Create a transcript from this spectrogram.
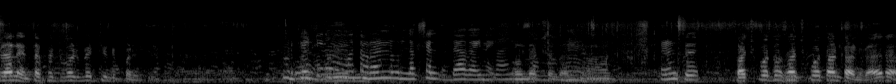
కదా ఎంత పెట్టుబడి పెట్టింది ఇప్పటికి? ఇప్పుడు పెట్టిన మొత్తం రెండు లక్షలు దాకా అయినాయి రెండు లక్షలు. అంటే చచ్చిపోతా చచ్చిపోతా అంటాను కదరా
